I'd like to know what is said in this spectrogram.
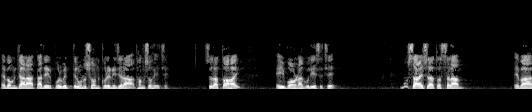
এবং যারা তাদের প্রবৃত্তির অনুসরণ করে নিজেরা ধ্বংস হয়েছে। সুরাত হয় এই বর্ণাগুলি এসেছে। মুসা আলাইসালাম এবার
